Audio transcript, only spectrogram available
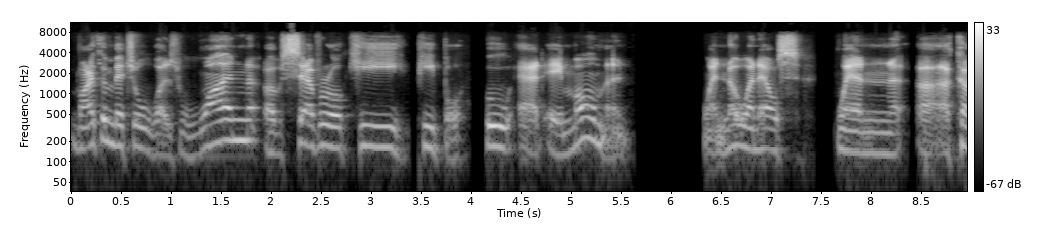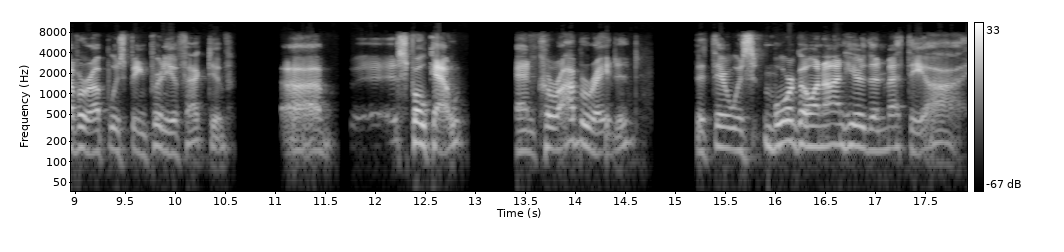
Martha Mitchell was one of several key people who, at a moment when no one else, when uh, a cover up was being pretty effective, uh, spoke out and corroborated that there was more going on here than met the eye.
